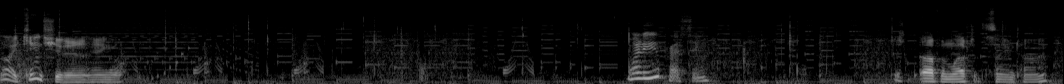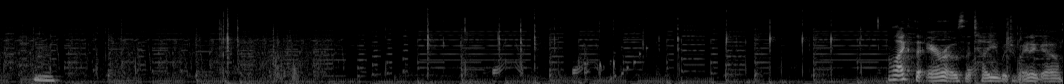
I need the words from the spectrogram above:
Oh, I can't shoot at an angle. What are you pressing? Just up and left at the same time. Hmm. I like the arrows that tell you which way to go.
